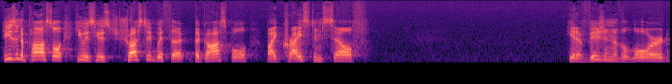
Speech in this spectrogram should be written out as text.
He's an apostle. He was, he was trusted with the, the gospel by Christ himself. He had a vision of the Lord.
